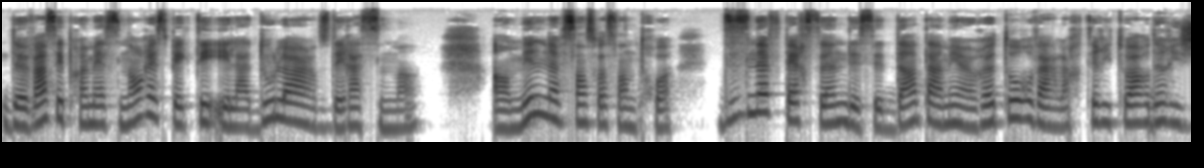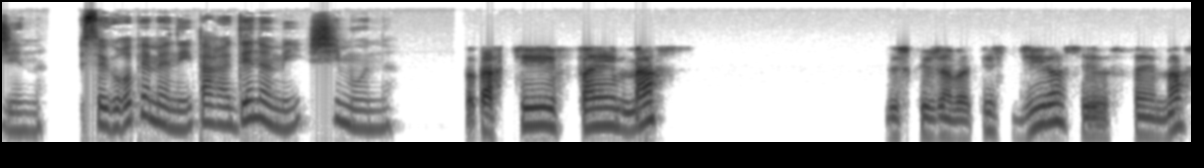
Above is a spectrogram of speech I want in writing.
Devant ces promesses non respectées et la douleur du déracinement, en 1963, 19 personnes décident d'entamer un retour vers leur territoire d'origine. Ce groupe est mené par un dénommé Shimoun. À partir fin mars, de ce que Jean-Baptiste dit là, c'est fin mars,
